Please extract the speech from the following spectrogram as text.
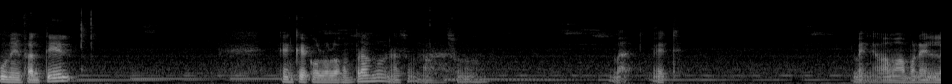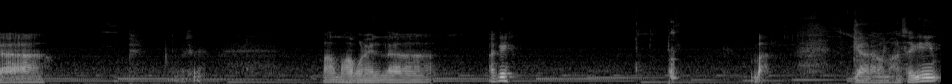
Cuna infantil. ¿En qué color lo compramos? No, azul, no, azul. Vale, este. Venga, vamos a ponerla... Vamos a ponerla aquí. Vale. Y ahora vamos a seguir.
